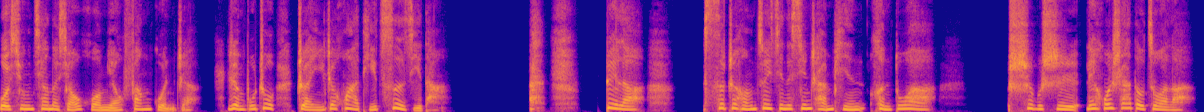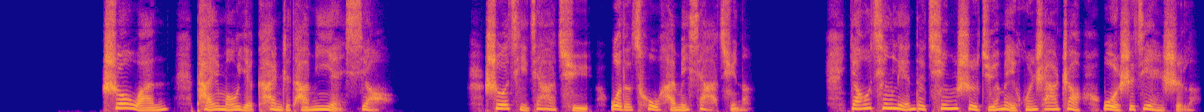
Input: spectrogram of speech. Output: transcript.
我胸腔的小火苗翻滚着，忍不住转移着话题，刺激他。哎，对了，司之恒最近的新产品很多啊，是不是连婚纱都做了？说完，抬眸也看着他眯眼笑。说起嫁娶，我的醋还没下去呢。姚青莲的倾世绝美婚纱照，我是见识了，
